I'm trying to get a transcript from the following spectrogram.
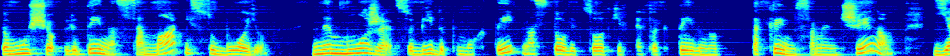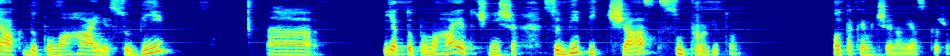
Тому що людина сама із собою не може собі допомогти на 100% ефективно таким самим чином, як допомагає собі, е, як допомагає, точніше, собі під час супровіду. Отаким чином я скажу.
